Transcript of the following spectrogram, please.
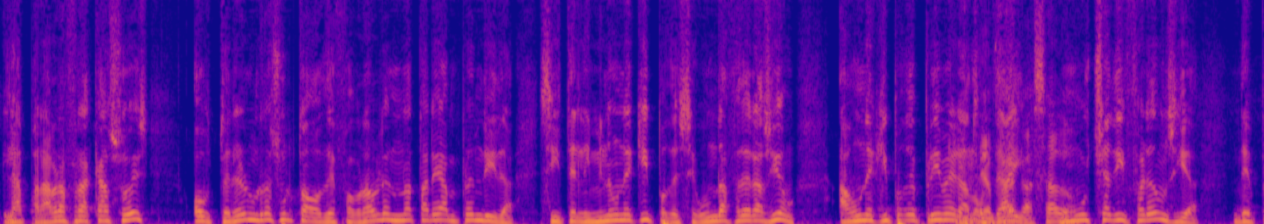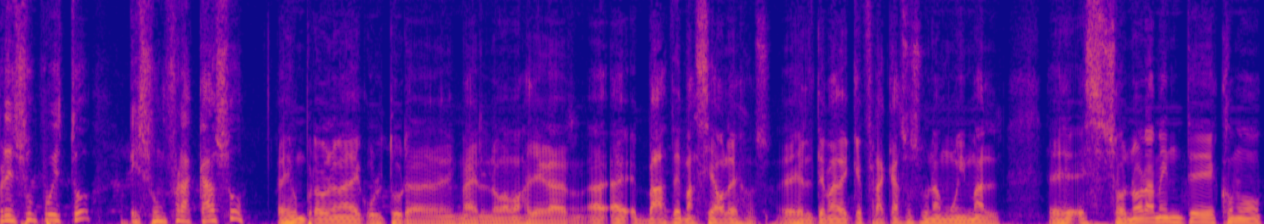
La palabra fracaso es obtener un resultado desfavorable en una tarea emprendida. Si te elimina un equipo de segunda federación a un equipo de primera donde hay mucha diferencia de presupuesto, es un fracaso. Es un problema de cultura, Ismael, no vamos a llegar, a- a- vas demasiado lejos. Es el tema de que fracaso suena muy mal. Es- es- sonoramente es como,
